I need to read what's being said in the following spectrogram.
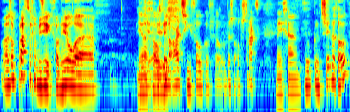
maar het is ook prachtige muziek. Gewoon heel, eh echt Melancholisch, hele artsy folk of zo. Best wel abstract. meegaand. Heel kunstzinnig ook.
